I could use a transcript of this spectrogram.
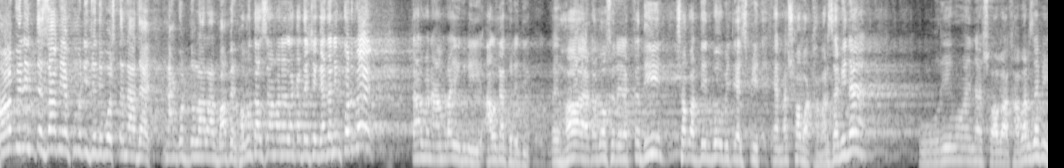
মাহফিল ইন্তেজামিয়া কমিটি যদি বসতে না দেয়, নাগরদোলার আর বাপের ক্ষমতা আছে আমার এলাকাতে এসে গ্যাদারিং করবে? তার মানে আমরা এগুলি আলগা করে দিই। হয়, একটা বছরের একটা দিন, সবার দিন বউ আসবি না সবা খাবার যাবি না? ওরে ময়না সবা খাবার যাবি?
